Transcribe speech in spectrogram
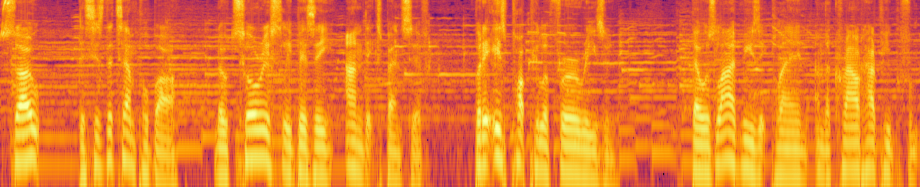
So, this is the Temple Bar, notoriously busy and expensive, but it is popular for a reason. There was live music playing, and the crowd had people from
